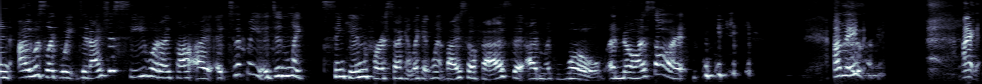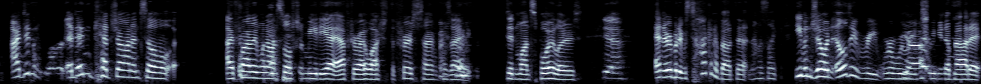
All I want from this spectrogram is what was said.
and I was like, "Wait, did I just see what I thought?" I it took me. It didn't like sink in for a second. Like it went by so fast that I'm like, "Whoa!" And no, I saw it. I mean, I I didn't I didn't catch on until I finally went on social media after I watched it the first time because I didn't want spoilers. Yeah. And everybody was talking about that, and I was like, even Joe and Ildy re- were yeah. retweeting about it,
